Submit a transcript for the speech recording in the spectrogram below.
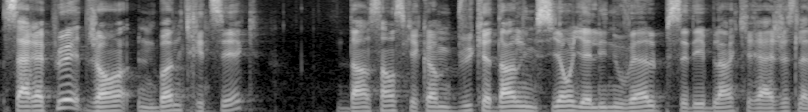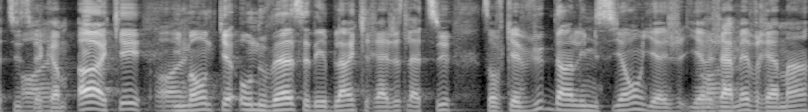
ça aurait pu être, genre, une bonne critique. Dans le sens que, comme, vu que dans l'émission, il y a les nouvelles, puis c'est des blancs qui réagissent là-dessus, tu Ouais. fais comme, ah, ok, ils montrent qu'aux nouvelles, c'est des blancs qui réagissent là-dessus. Sauf que vu que dans l'émission, il y a, y a Ouais. jamais vraiment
